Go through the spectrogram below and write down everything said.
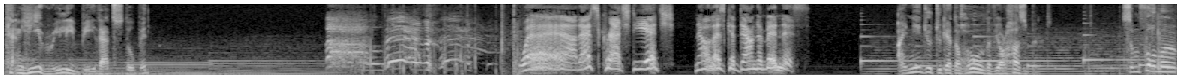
Can he really be that stupid? Well, that scratched the itch. Now let's get down to business. I need you to get a hold of your husband. Some former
